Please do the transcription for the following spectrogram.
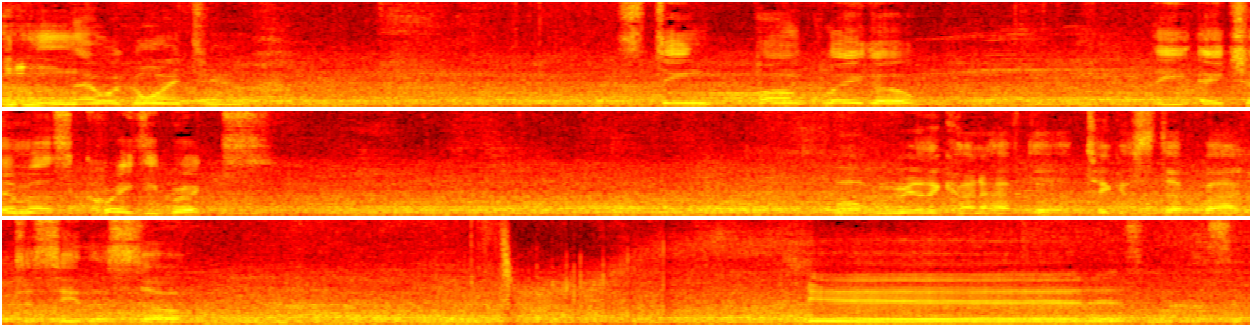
now we're going to steampunk Lego, the HMS Crazy Bricks. Well, we really kind of have to take a step back to see this, so. It is massive.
